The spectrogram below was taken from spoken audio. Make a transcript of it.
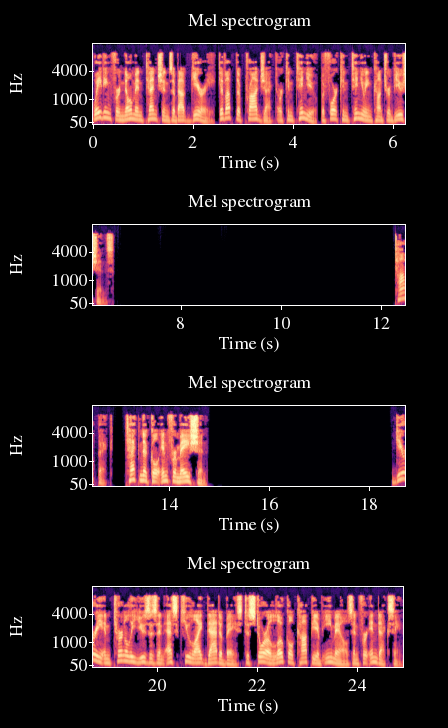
waiting for GNOME intentions about Geary give up the project or continue before continuing contributions. Topic Technical information Geary internally uses an SQLite database to store a local copy of emails and for indexing.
